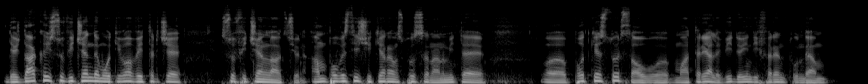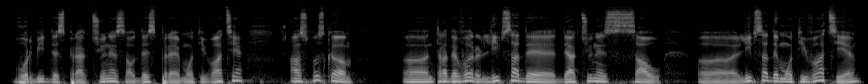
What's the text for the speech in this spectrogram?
Deci dacă ești suficient de motivat, vei trece suficient la acțiune. Am povestit și chiar am spus în anumite uh, podcasturi sau uh, materiale video, indiferent unde am vorbit despre acțiune sau despre motivație, am spus că, într-adevăr, lipsa de, de acțiune sau lipsa de motivație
